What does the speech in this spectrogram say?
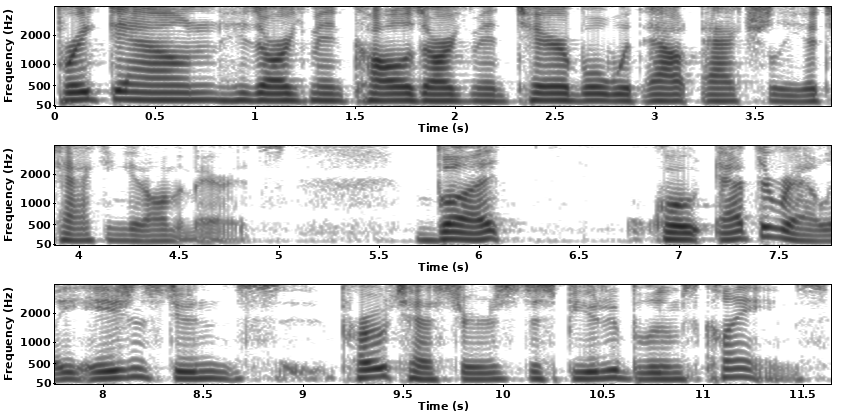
break down his argument, call his argument terrible without actually attacking it on the merits. But, quote, at the rally, Asian students, protesters disputed Blum's claims.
